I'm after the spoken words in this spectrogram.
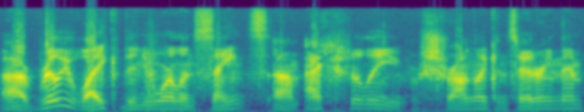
Uh, really like the New Orleans Saints. Um, actually, strongly considering them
